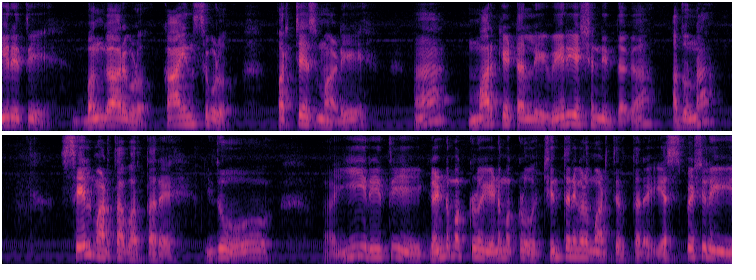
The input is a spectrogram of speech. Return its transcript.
ಈ ರೀತಿ ಬಂಗಾರಗಳು ಕಾಯಿನ್ಸ್ಗಳು ಪರ್ಚೇಸ್ ಮಾಡಿ ಮಾರ್ಕೆಟಲ್ಲಿ ವೇರಿಯೇಷನ್ ಇದ್ದಾಗ ಅದನ್ನು ಸೇಲ್ ಮಾಡ್ತಾ ಬರ್ತಾರೆ. ಇದು, ಈ ರೀತಿ ಗಂಡು ಮಕ್ಕಳು ಹೆಣ್ಮಕ್ಳು ಚಿಂತನೆಗಳು ಮಾಡ್ತಿರ್ತಾರೆ. ಎಸ್ಪೆಷಲಿ ಈ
